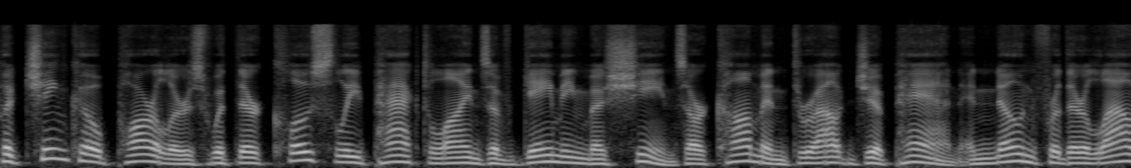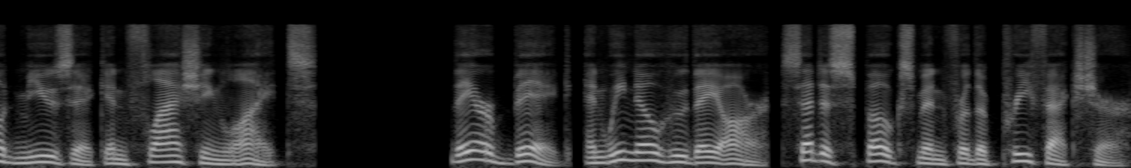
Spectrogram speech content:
Pachinko parlors with their closely packed lines of gaming machines are common throughout Japan and known for their loud music and flashing lights. They are big, and we know who they are, said a spokesman for the prefecture.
